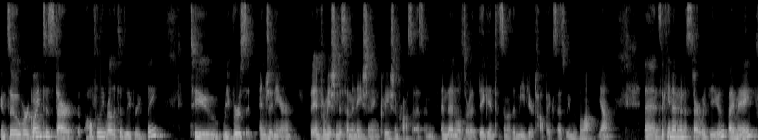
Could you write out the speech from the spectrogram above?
And so we're going to start, hopefully relatively briefly, to reverse engineer the information dissemination and creation process. And, and then we'll sort of dig into some of the meatier topics as we move along, yeah? And Sakina, I'm going to start with you, if I may.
